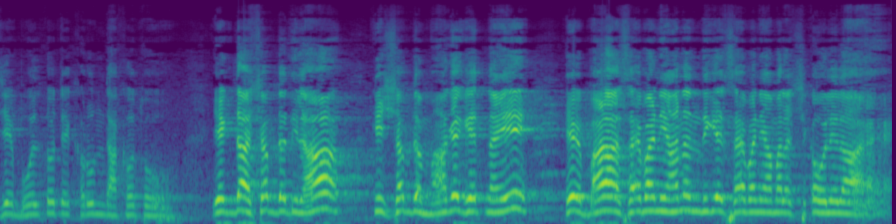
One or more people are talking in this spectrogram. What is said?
जे बोलतो ते करून दाखवतो. एकदा शब्द दिला की शब्द मागे घेत नाही हे बाळासाहेबांनी आनंद दिगे साहेबांनी आम्हाला शिकवलेलं आहे.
